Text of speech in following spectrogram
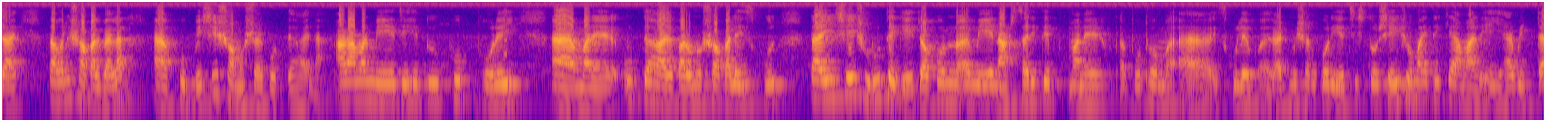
যায়, তাহলে সকালবেলা খুব বেশি সমস্যায় পড়তে হয় না। আর আমার মেয়ে যেহেতু খুব ভোরেই মানে উঠতে হয়, কারণ সকালে স্কুল। তাই সেই শুরু থেকে যখন মেয়ে নার্সারিতে মানে প্রথম স্কুলে অ্যাডমিশন করিয়েছিস, তো সেই সময় থেকে আমার এই হ্যাবিটটা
